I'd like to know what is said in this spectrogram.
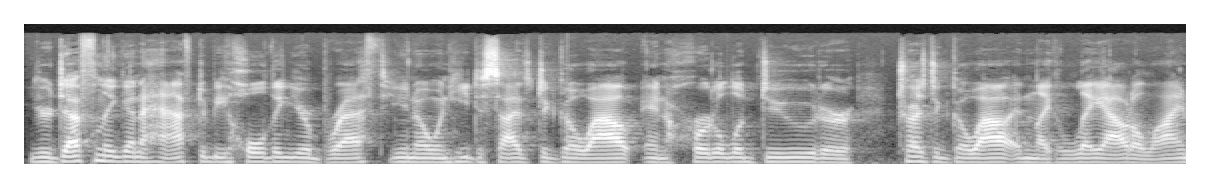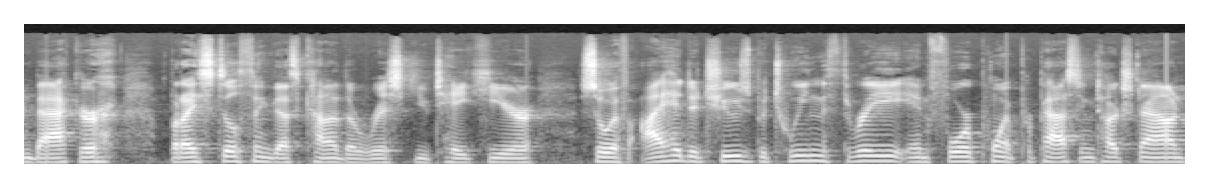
You're definitely going to have to be holding your breath, you know, when he decides to go out and hurdle a dude or tries to go out and like lay out a linebacker. But I still think that's kind of the risk you take here. So if I had to choose between the three and four point per passing touchdown,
